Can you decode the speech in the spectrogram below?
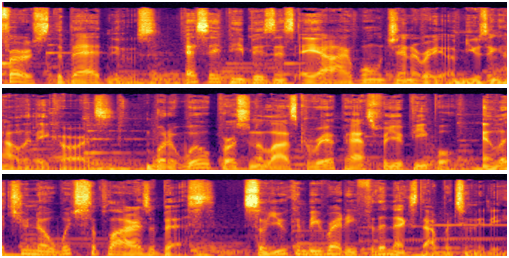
First, the bad news SAP Business AI won't generate amusing holiday cards, but it will personalize career paths for your people and let you know which suppliers are best so you can be ready for the next opportunity.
